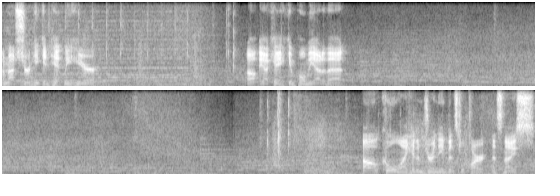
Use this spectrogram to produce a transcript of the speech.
I'm not sure he can hit me here. Oh, yeah, okay, he can pull me out of that. Oh, cool. I hit him during the invincible part. That's nice.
